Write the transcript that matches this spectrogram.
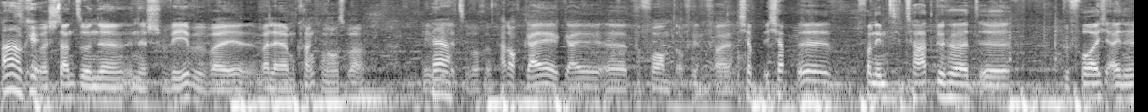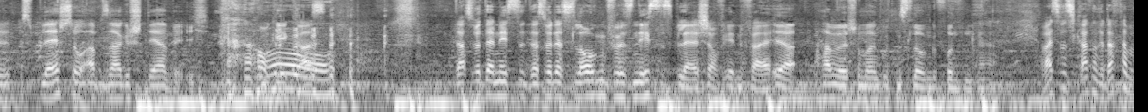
Ah, okay. Aber stand so in der, in der Schwebe, weil, weil er im Krankenhaus war. Ja. letzte Woche. Hat auch geil, geil äh, performt auf jeden Fall. Ich habe ich hab, äh, von dem Zitat gehört, äh, bevor ich eine Splash-Show absage, sterbe ich. Okay, krass. Das wird der nächste, das wird der Slogan fürs nächste Splash auf jeden Fall. Ja, haben wir schon mal einen guten Slogan gefunden. Weißt du, was ich gerade noch gedacht habe?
